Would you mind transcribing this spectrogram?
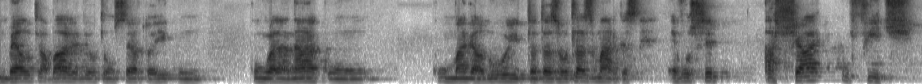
um, belo trabalho, deu tão certo aí com, com Guaraná, com, com Magalu e tantas outras marcas. É você achar o fit.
